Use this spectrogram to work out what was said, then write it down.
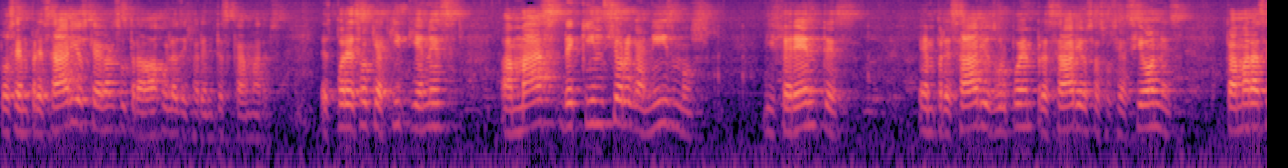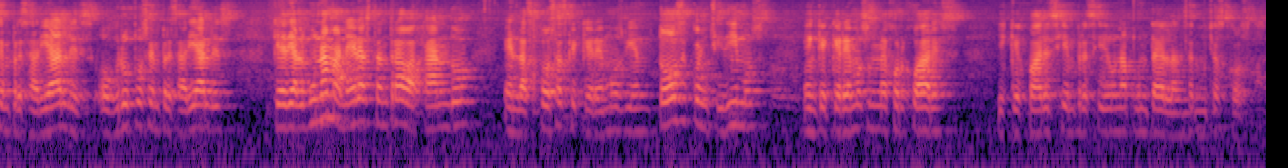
los empresarios que hagan su trabajo y las diferentes cámaras. Es por eso que aquí tienes a más de 15 organismos diferentes, empresarios, grupos de empresarios, asociaciones, cámaras empresariales o grupos empresariales que de alguna manera están trabajando en las cosas que queremos bien. Todos coincidimos en que queremos un mejor Juárez y que Juárez siempre ha sido una punta de lanza en muchas cosas.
